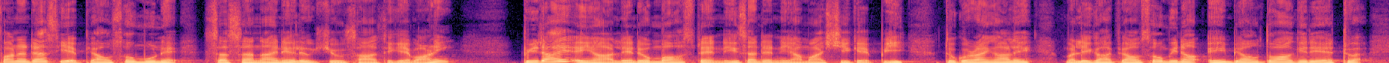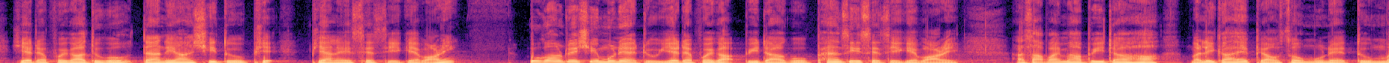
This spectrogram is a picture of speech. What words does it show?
ဖာနဒက်စ်ရဲ့ပျောက်ဆုံးမှုနဲ့ဆက်ဆံနိုင်တယ်လို့ယူဆစေခဲ့ပါတယ်။ပီတာရဲ့အိမ်ဟာလင်ဒိုမော့စ်နဲ့နေဆက်တဲ့နေရာမှာရှိခဲ့ပြီးသူကိုယ်တိုင်ကလည်းမလီကာပြောင်းဆုံးပြီးနောက်အိမ်ပြောင်းသွားခဲ့တဲ့အတွက်ရဲတပ်ဖွဲ့ကသူ့ကိုတန်တရားရှိသူဖြစ်ပြန်လည်စစ်ဆေးခဲ့ပါတယ်။ ဦးကောင်းတွေ့ရှိမှုနဲ့အတူရဲတပ်ဖွဲ့ကပီတာကိုဖမ်းဆီးစစ်ဆေးခဲ့ပါတယ်။အစပိုင်းမှာပီတာဟာမလီကာရဲ့ပျောက်ဆုံးမှုနဲ့သူမ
